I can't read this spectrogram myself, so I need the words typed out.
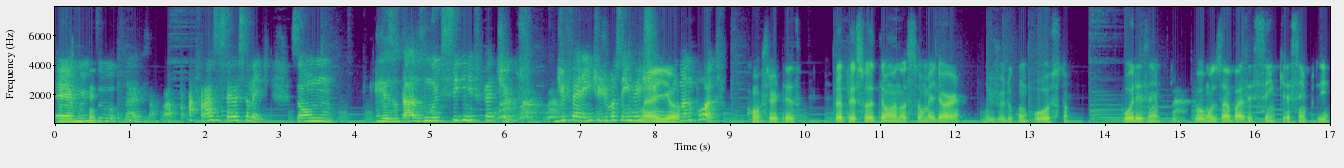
É, muito é, a, a frase saiu excelente. São resultados muito significativos, diferente de você investir Aí, de um ano para outro. Com certeza. Para a pessoa ter uma noção melhor do juro composto, por exemplo, vamos usar a base 100, que é sempre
